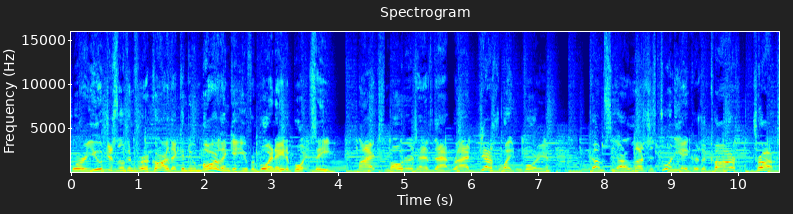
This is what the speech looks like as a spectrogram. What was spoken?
Or are you just looking for a car that can do more than get you from point A to point Z? Mike's Motors has that ride just waiting for you. Come see our luscious 20 acres of cars, trucks,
